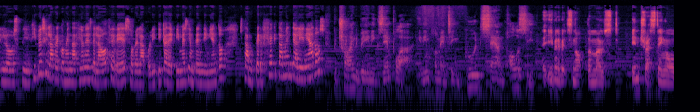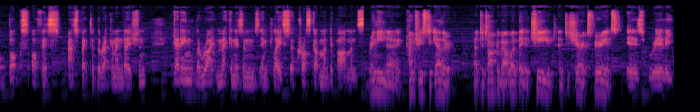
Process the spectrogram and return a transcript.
Los principios y las recomendaciones de la OCDE sobre la política de pymes y emprendimiento están perfectamente alineados. But trying to be an exemplar in implementing good, sound policy. Even if it's not the most interesting or box office aspect of the recommendation, getting the right mechanisms in place across government departments. Bringing uh, countries together uh, to talk about what they've achieved and to share experience is really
